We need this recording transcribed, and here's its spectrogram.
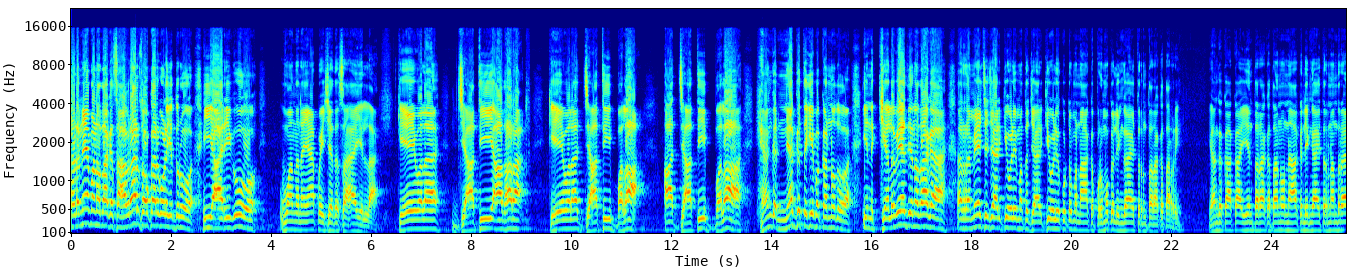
ಎರಡನೇ ಬಣದಾಗ ಸಾವಿರಾರು ಸಾವುಕಾರಗಳು ಇದ್ದರು ಯಾರಿಗೂ ಒಂದು ನಯಾ ಪೈಸೆದ ಸಹಾಯ ಇಲ್ಲ. ಕೇವಲ ಜಾತಿ ಆಧಾರ, ಕೇವಲ ಜಾತಿ ಬಲ. ಆ ಜಾತಿ ಬಲ ಹೆಂಗೆ ನೆಗ್ ತೆಗಿಬೇಕು ಅನ್ನೋದು ಇನ್ನು ಕೆಲವೇ ದಿನದಾಗ ರಮೇಶ್ ಜಾರಕಿಹೊಳಿ ಮತ್ತು ಜಾರಕಿಹೊಳಿ ಕುಟುಂಬ ನಾಲ್ಕು ಪ್ರಮುಖ ಲಿಂಗಾಯತರನ್ನ ತರಾಕತ್ತಾರ್ರಿ. ಹೆಂಗೆ ಕಾಕ, ಏನು ತರಾಕತ್ತಾನು ನಾಲ್ಕು ಲಿಂಗಾಯತರನಂದ್ರೆ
